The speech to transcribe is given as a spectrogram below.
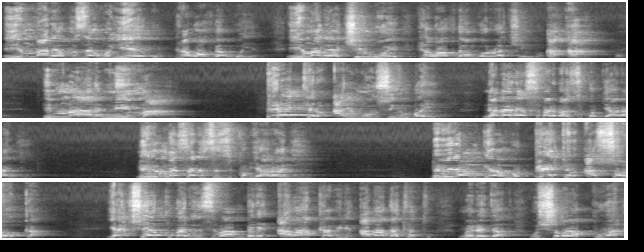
Iyo imana yavuze ngo yego ntawavuga ngo ya iyo imana yakinguye ntawavuga ngo rurakingwa aha imana ni imana. Petero ari mu nzu y'imbohe. Na bene se bari bazi ko byarangiye. N'intumwa zari zizi ko byarangiye. Bibiliya ambwira ngo petero asohoka. Yaciye ku barinzi ba mbere aba kabiri aba gatatu. Mwene data ushobora kuba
